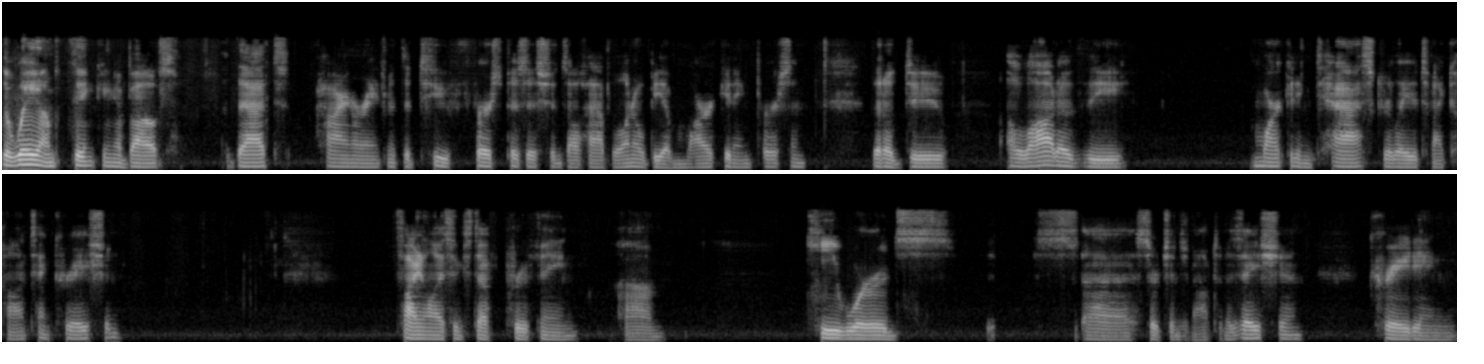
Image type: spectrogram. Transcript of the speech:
the way I'm thinking about that hiring arrangement, the two first positions I'll have, one will be a marketing person that'll do a lot of the marketing tasks related to my content creation, finalizing stuff, proofing, um, keywords, uh, search engine optimization, creating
